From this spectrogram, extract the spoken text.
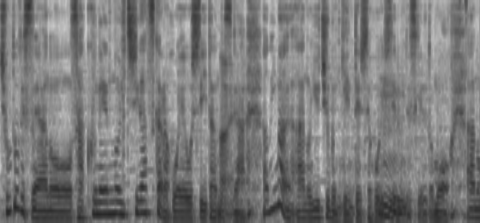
ちょうどですね、あの昨年の1月から放映をしていたんですが、はいはい、あの今あの YouTube に限定して放映してるんですけれども、うん、あの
